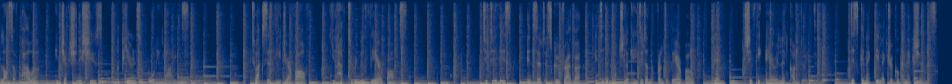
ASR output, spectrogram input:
Loss of power, injection issues, appearance of warning lights. To access the EGR valve, you have to remove the airbox. To do this, insert a screwdriver into the notch located on the front of the airbox, then shift the air inlet conduit. Disconnect the electrical connections.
